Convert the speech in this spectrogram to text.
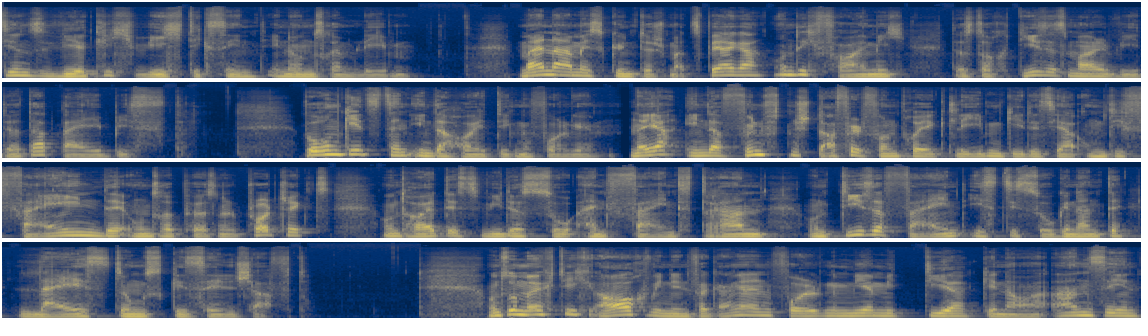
die uns wirklich wichtig sind in unserem Leben. Mein Name ist Günter Schmatzberger und ich freue mich, dass du auch dieses Mal wieder dabei bist. Worum geht es denn in der heutigen Folge? Naja, in der fünften Staffel von Projekt Leben geht es ja um die Feinde unserer Personal Projects und heute ist wieder so ein Feind dran und dieser Feind ist die sogenannte Leistungsgesellschaft. Und so möchte ich auch, wie in den vergangenen Folgen, mir mit dir genauer ansehen,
